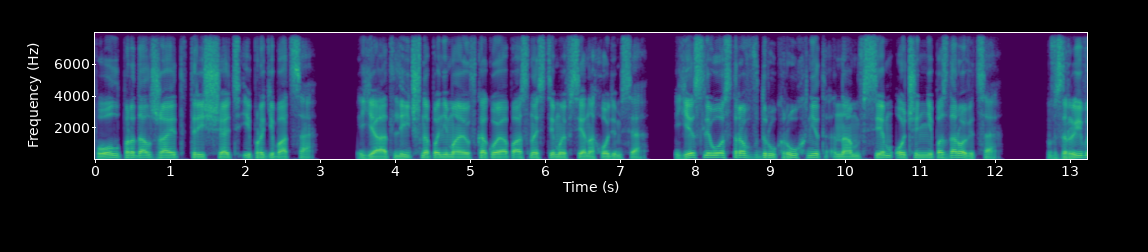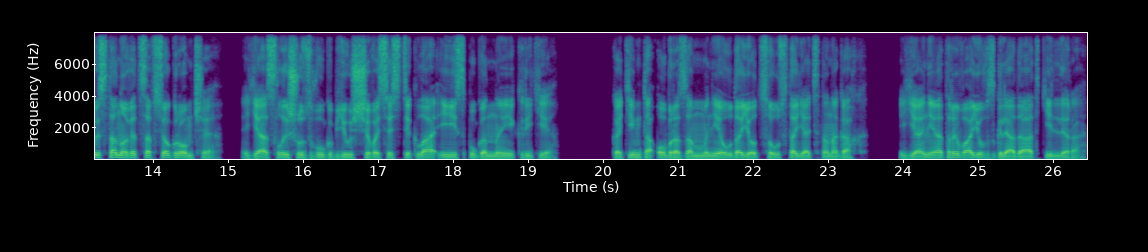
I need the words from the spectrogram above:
Пол продолжает трещать и прогибаться. Я отлично понимаю, в какой опасности мы все находимся. Если остров вдруг рухнет, нам всем очень не поздоровится. Взрывы становятся все громче. Я слышу звук бьющегося стекла и испуганные крики. Каким-то образом мне удается устоять на ногах. Я не отрываю взгляда от киллера.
